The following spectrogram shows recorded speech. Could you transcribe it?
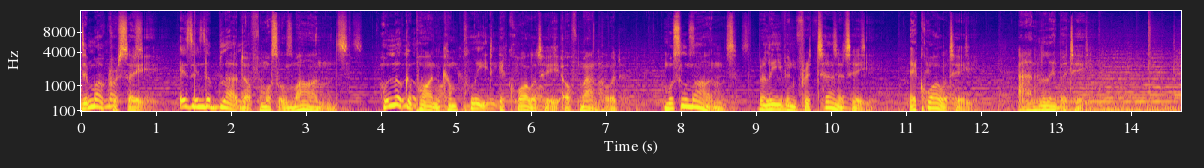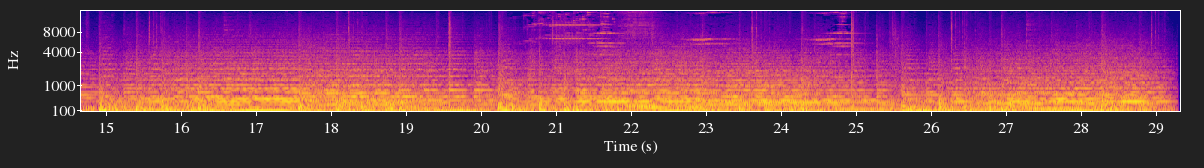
Democracy is in the blood of Muslims who look upon complete equality of manhood. Muslims believe in fraternity, equality, and liberty.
